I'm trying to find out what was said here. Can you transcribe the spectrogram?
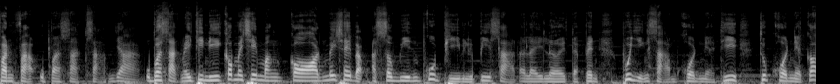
ฟันฝ่าอุปสรรค 3 อย่าง อุปสรรคในที่นี้ก็ไม่ใช่มังกร ไม่ใช่แบบอัศวินพูดผีหรือปีศาจอะไรเลย แต่เป็นผู้หญิง 3 คนเนี่ยที่ทุกคนเนี่ยก็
